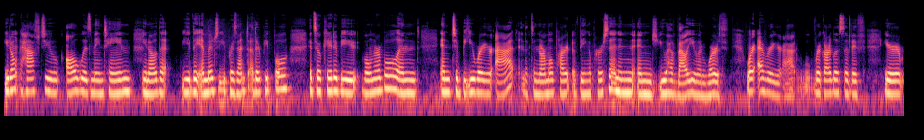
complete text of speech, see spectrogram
You don't have to always maintain, you know, that the image that you present to other people. It's okay to be vulnerable and and to be where you're at, and that's a normal part of being a person. And and you have value and worth wherever you're at, regardless of if you're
